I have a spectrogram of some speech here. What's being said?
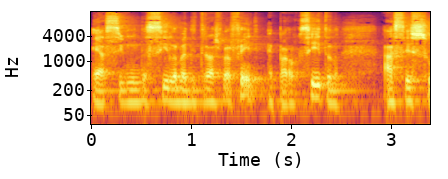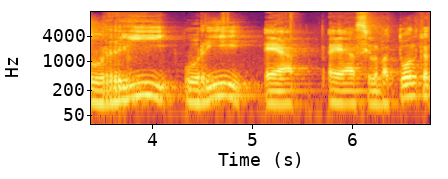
é a segunda sílaba de trás para frente, é paroxítona. Assessori, o Ri é a, é a sílaba tônica,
